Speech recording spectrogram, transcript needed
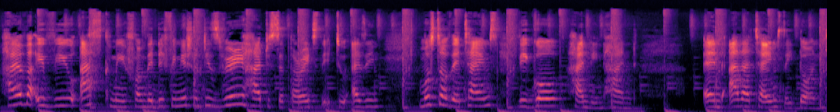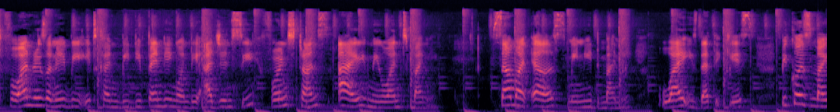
However, if you ask me from the definition, it is very hard to separate the two, as in most of the times they go hand in hand and other times they don't. For one reason, maybe it can be depending on the agency. For instance, I may want money, someone else may need money. Why is that the case? Because my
